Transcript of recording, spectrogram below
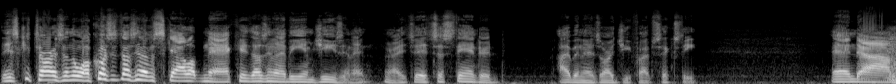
this guitar is on the wall. Of course, it doesn't have a scallop neck. It doesn't have EMGs in it. Right. It's, it's a standard Ibanez RG560. And um,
